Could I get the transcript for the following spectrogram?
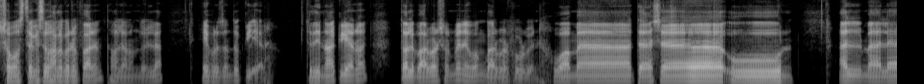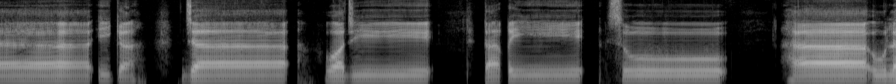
সমস্ত কিছু ভালো করে পারেন, তাহলে আলহামদুলিল্লাহ এই পর্যন্ত ক্লিয়ার যদি না ক্লিয়ার হয়, তাহলে বারবার শুনবেন এবং বারবার পড়বেন। ওয়ামা তাশাউন। আল মালাইকা জা ওয়াজি تقي سوء هؤلاء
